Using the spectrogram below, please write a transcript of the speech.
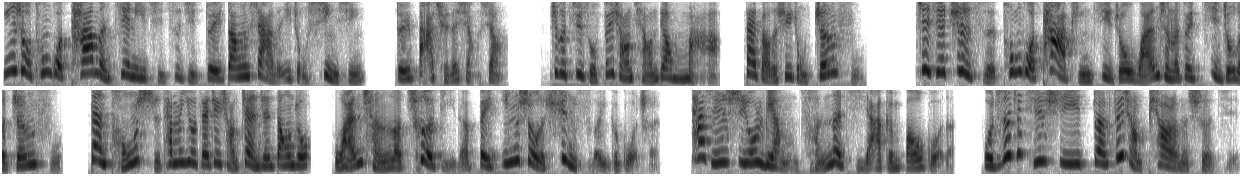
鹰兽通过他们建立起自己对当下的一种信心，对于霸权的想象。这个剧组非常强调马代表的是一种征服，这些质子通过踏平冀州完成了对冀州的征服，但同时他们又在这场战争当中完成了彻底的被鹰兽的驯服的一个过程。它其实是有两层的挤压跟包裹的。我觉得这其实是一段非常漂亮的设计。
